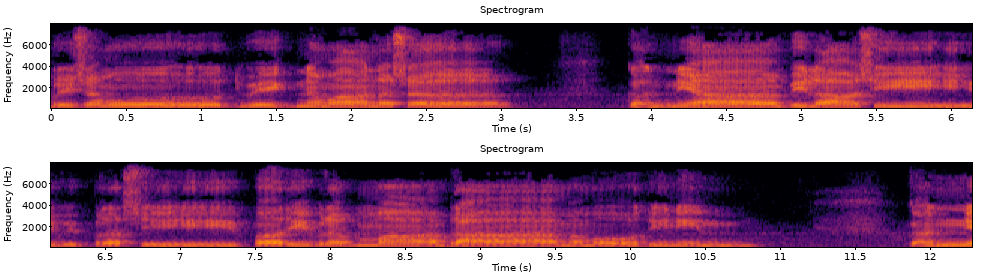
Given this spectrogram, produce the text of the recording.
वृषमुद्विग्नमानस कन्याभिलाषी विप्रसि परिब्रह्मा भ्राममोदिनीम् कन्यामलभमानो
